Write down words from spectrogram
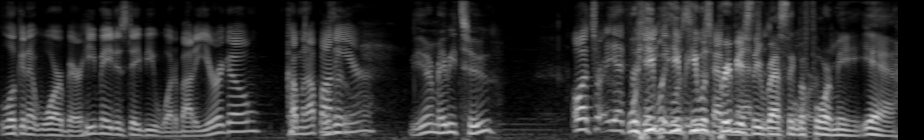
looking at Warbear, he made his debut what about a year ago? Coming up was on a year? Year, maybe two. Oh, that's right. Yeah, well, he, he, was, he, was, he was previously wrestling before. before me. Yeah,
